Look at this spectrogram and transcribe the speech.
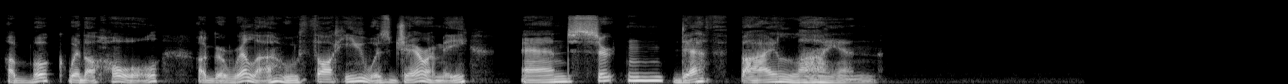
A book with a hole, a gorilla who thought he was Jeremy, and certain death by lion.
